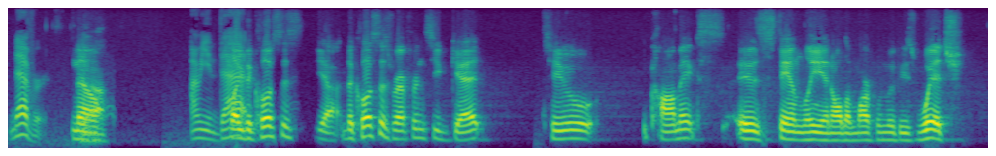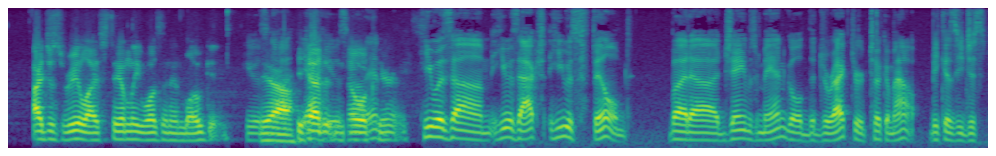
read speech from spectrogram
Never. No, Yeah. I mean that. like the closest, yeah, the closest reference you get to comics is Stan Lee in all the Marvel movies, which I just realized Stan Lee wasn't in Logan. he was Yeah. not, He yeah, had he was no not in. appearance. He was um he was actually he was filmed, but uh, James Mangold, the director, took him out because he just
